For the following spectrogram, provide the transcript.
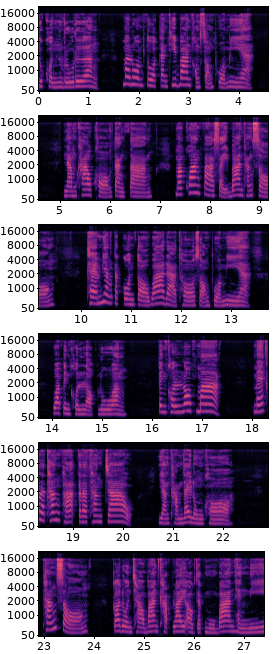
ทุกคนรู้เรื่อง มารวมตัวกันที่บ้านของสองผัวเมียนำข้าวของต่างๆ มาคว้างปาใส่บ้านทั้งสอง แถมยังตะโกนต่อว่าด่าทอสองผัวเมีย ว่าเป็นคนหลอกลวง เป็นคนโลภมาก แม้กระทั่งพระกระทั่งเจ้า ยังทำได้ลงคอ ทั้งสองก็โดนชาวบ้านขับไล่ออกจากหมู่บ้านแห่งนี้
